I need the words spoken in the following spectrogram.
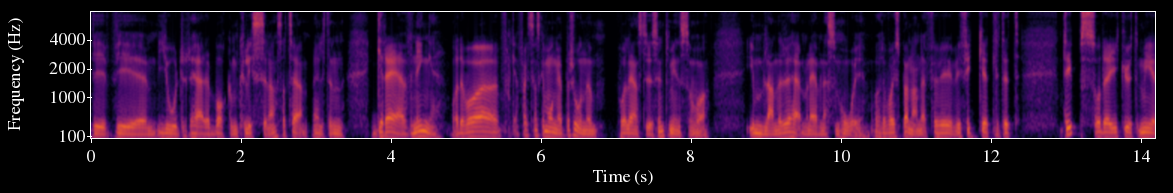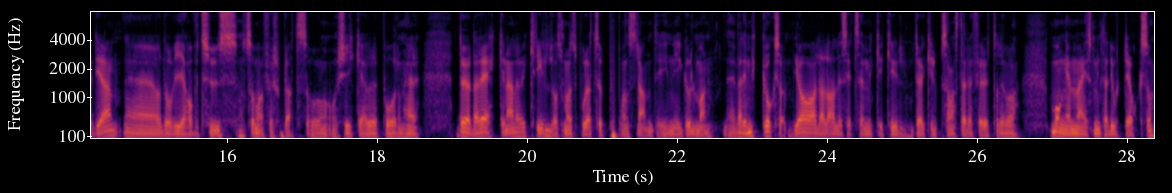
vi, vi eh, gjorde det här bakom kulisserna så att säga. En liten grävning. Och det var faktiskt ganska många personer på Länsstyrelsen inte minst som var inblandade i det här men även SMHI. Och det var ju spännande för vi, vi fick ett litet tips och det gick ut i media eh, och då via Havets hus som var först på plats och, och kikade på de här döda räkorna, det var krill då, som hade spolats upp på en strand inne i Gullmarn. Eh, väldigt mycket också. Jag hade aldrig sett så här mycket krill, död krill på samma ställe förut och det var många med mig som inte hade gjort det också.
